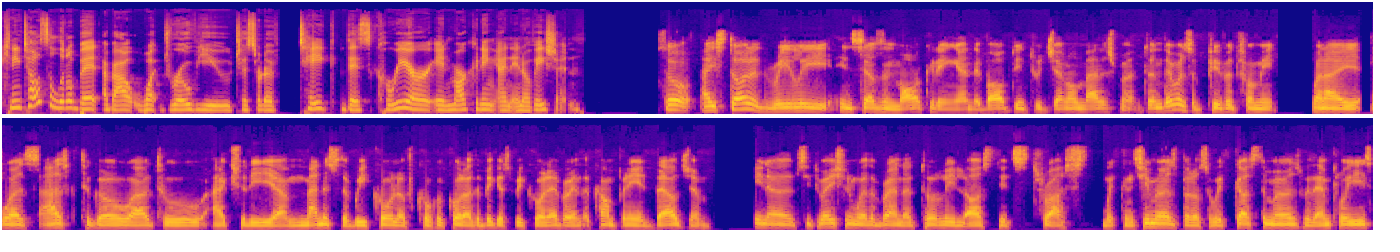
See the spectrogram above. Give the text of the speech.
Can you tell us a little bit about what drove you to sort of take this career in marketing and innovation? So I started really in sales and marketing and evolved into general management. And there was a pivot for me when I was asked to go uh, to actually um, manage the recall of Coca Cola, the biggest recall ever in the company in Belgium, in a situation where the brand had totally lost its trust with consumers, but also with customers, with employees.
